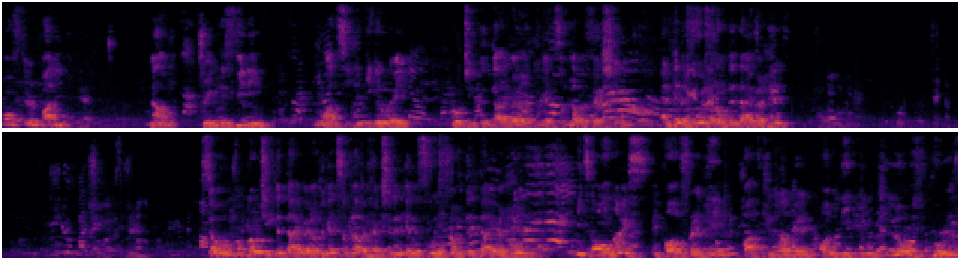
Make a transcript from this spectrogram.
of their body. Now, during the feeding, you want to see the eagle ray approaching the diver to get some love affection and get the food from the diver hand. So, approaching the diver to get some love affection and get the food from the diver hand, it's all nice and all friendly, but can happen only in closed pools.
